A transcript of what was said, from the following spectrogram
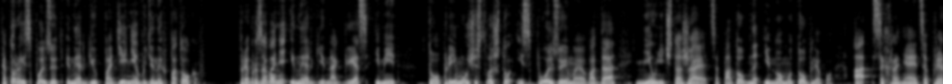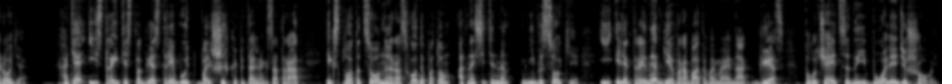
которые используют энергию падения водяных потоков. Преобразование энергии на ГЭС имеет то преимущество, что используемая вода не уничтожается, подобно иному топливу, а сохраняется в природе. Хотя и строительство ГЭС требует больших капитальных затрат, эксплуатационные расходы потом относительно невысокие, и электроэнергия, вырабатываемая на ГЭС, получается наиболее дешевой.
